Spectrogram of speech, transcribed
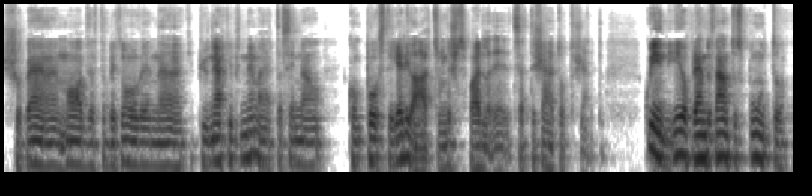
Chopin, Mozart, Beethoven, chi più ne ha chi più ne metta, sembrano composte ieri l'altro, invece si parla del 700-800. Quindi io prendo tanto spunto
